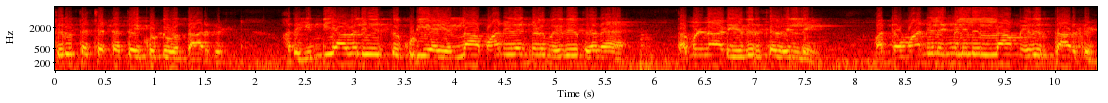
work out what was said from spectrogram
திருத்த சட்டத்தை கொண்டு வந்தார்கள். அது இந்தியாவிலே இருக்கக்கூடிய எல்லா மாநிலங்களும் எதிர்த்தன. தமிழ்நாடு எதிர்க்கவில்லை. மற்ற மாநிலங்களில் எல்லாம் எதிர்த்தார்கள்.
